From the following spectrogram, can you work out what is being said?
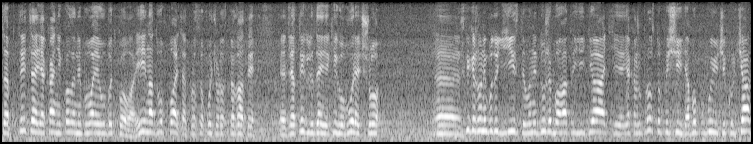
це птиця, яка ніколи не буває убиткова. І на двох пальцях просто хочу розказати е, для тих людей, які говорять, що е, скільки ж вони будуть їсти, вони дуже багато їдять. Е, Я кажу, просто пишіть або купуючи курчат,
